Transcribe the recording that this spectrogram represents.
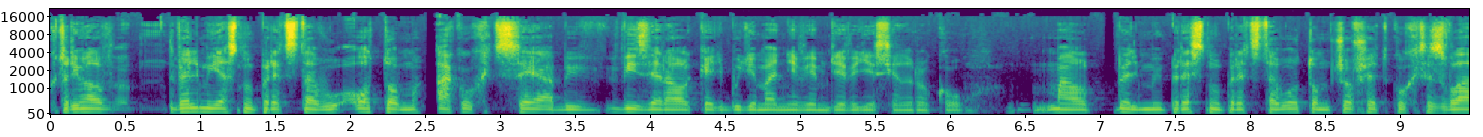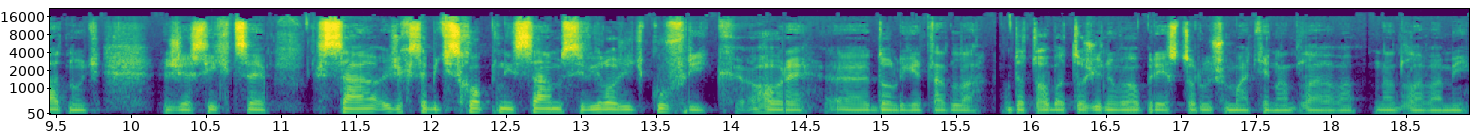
ktorý mal veľmi jasnú predstavu o tom, ako chce, aby vyzeral, keď bude mať, neviem, 90 rokov. Mal veľmi presnú predstavu o tom, čo všetko chce zvládnuť. Že, si chce, sám, že chce byť schopný sám si vyložiť kufrík hore e, do lietadla, do toho batožinového priestoru, čo máte nad, hlava, nad hlavami.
